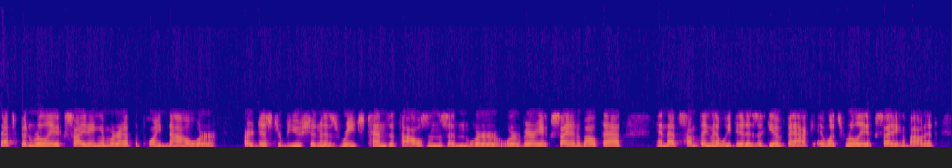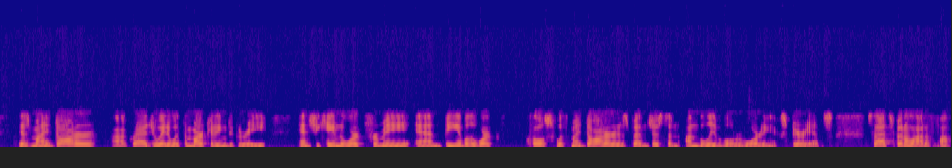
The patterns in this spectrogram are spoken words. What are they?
that's been really exciting, and we're at the point now where our distribution has reached tens of thousands, and we're we're very excited about that. And that's something that we did as a give back. And what's really exciting about it is my daughter uh, graduated with a marketing degree, and she came to work for me. And being able to work close with my daughter has been just an unbelievable, rewarding experience. So that's been a lot of fun.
